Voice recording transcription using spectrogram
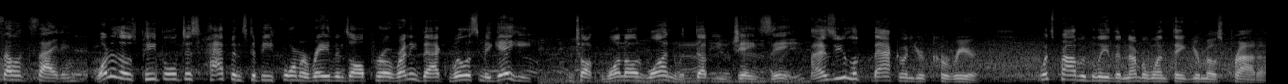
so exciting. One of those people just happens to be former Ravens All-Pro running back Willis McGahee, who talked one-on-one with WJZ. As you look back on your career, what's probably the number one thing you're most proud of?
